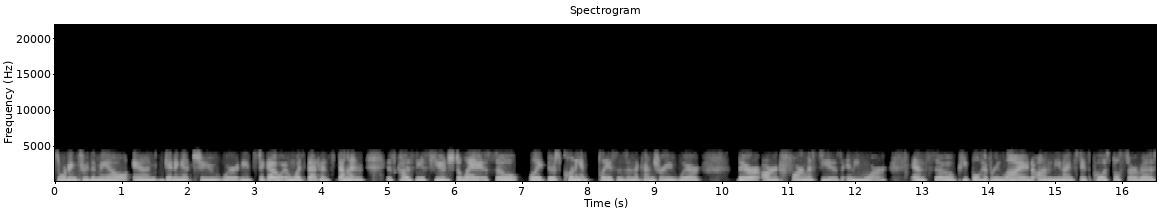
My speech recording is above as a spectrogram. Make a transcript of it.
sorting through the mail and getting it to where it needs to go. And what that has done is caused these huge delays. So, like, there's plenty of places in the country where there aren't pharmacies anymore. And so people have relied on the United States Postal Service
